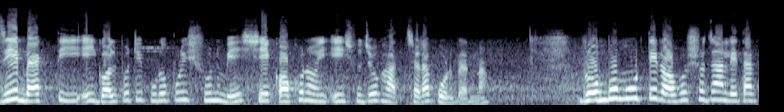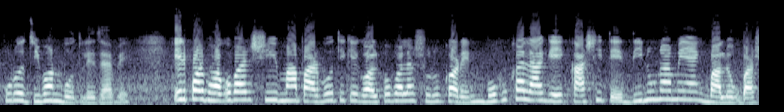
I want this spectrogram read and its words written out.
যে ব্যক্তি এই গল্পটি পুরোপুরি শুনবে, সে কখনোই এই সুযোগ হাতছাড়া করবেন না। ব্রহ্ম মুহূর্তের রহস্য জানলে তার পুরো জীবন বদলে যাবে। এরপর ভগবান শিব মা পার্বতীকে গল্প বলা শুরু করেন। বহুকাল আগে কাশিতে দিনু নামে এক বালক বাস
